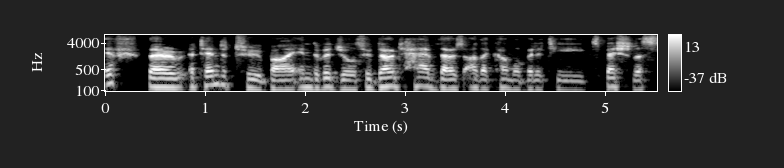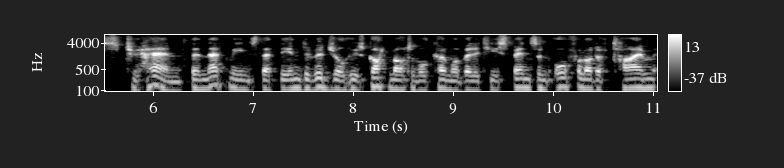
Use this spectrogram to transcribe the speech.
if they're attended to by individuals who don't have those other comorbidity specialists to hand, then that means that the individual who's got multiple comorbidities spends an awful lot of time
